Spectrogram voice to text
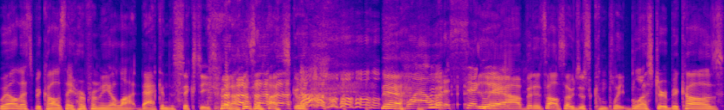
Well, that's because they heard from me a lot back in the 60s when I was in high school. Oh. Yeah. Wow, what a segue. Yeah, but it's also just complete bluster because,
